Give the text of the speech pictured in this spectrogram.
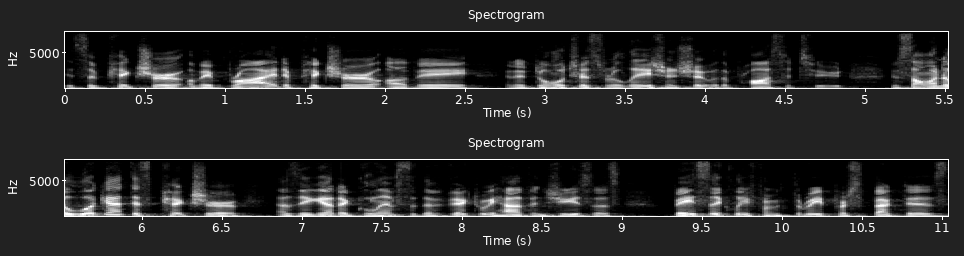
it's a picture of a bride, a picture of a, an adulterous relationship with a prostitute. And so I want to look at this picture as you get a glimpse of the victory we have in Jesus, basically from three perspectives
